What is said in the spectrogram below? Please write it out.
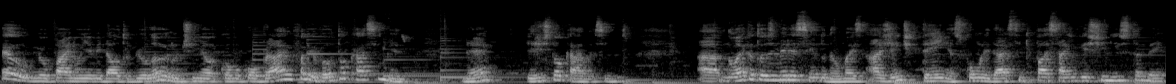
Eu, meu pai não ia me dar outro violão, eu não tinha como comprar, eu falei, vou tocar assim mesmo, né? E a gente tocava assim. Ah, não é que eu estou desmerecendo, não, mas a gente tem, as comunidades têm que passar a investir nisso também.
